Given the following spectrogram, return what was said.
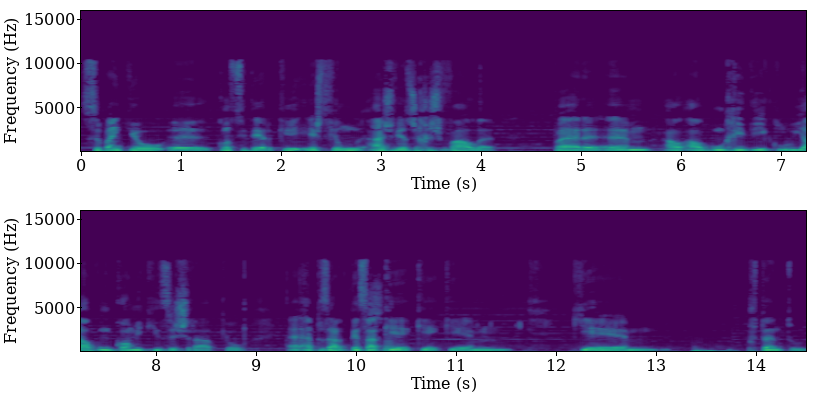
se bem que eu uh, considero que este filme às vezes resvala para um, algum ridículo e algum cómico exagerado que eu apesar de pensar que é, que é, que é, que é portanto,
